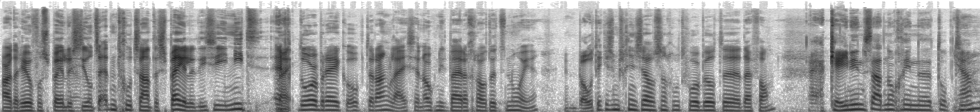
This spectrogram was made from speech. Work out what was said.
Waar er heel veel spelers Ja. die ontzettend goed staan te spelen, die zie je niet echt Nee. doorbreken op de ranglijst en ook niet bij de grote toernooien. Botik is misschien zelfs een goed voorbeeld eh, daarvan. Nou ja, Kenin staat nog in de top 10. Ja.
